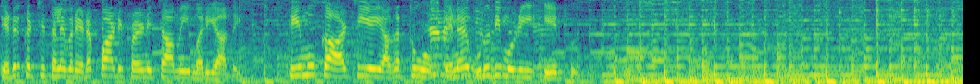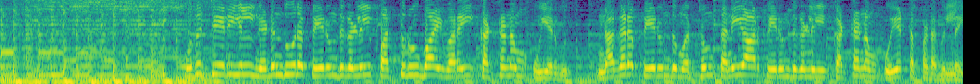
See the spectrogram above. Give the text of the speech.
எதிர்க்கட்சித் தலைவர் எடப்பாடி பழனிசாமி மரியாதை. திமுக ஆட்சியை அகற்றுவோம் என உறுதிமொழி ஏற்பு. புதுச்சேரியில் நெடுந்தூர பேருந்துகளில் பத்து ரூபாய் வரை கட்டணம் உயர்வு. நகர பேருந்து மற்றும் தனியார் பேருந்துகளில் கட்டணம் உயர்த்தப்படவில்லை.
